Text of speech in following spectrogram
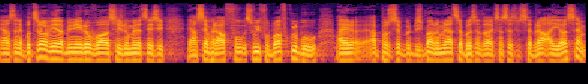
Já jsem nepotřeboval vědět, aby mě někdo volal, jsi nominaci. Já jsem hrál fu, svůj fotbal v klubu a, a prostě, když byla nominace, byl jsem to, tak jsem se sebral a jel jsem.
